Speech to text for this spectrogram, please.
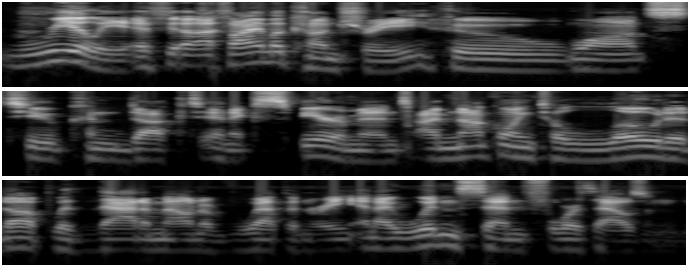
really, if if I'm a country who wants to conduct an experiment, I'm not going to load it up with that amount of weaponry, and I wouldn't send four thousand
